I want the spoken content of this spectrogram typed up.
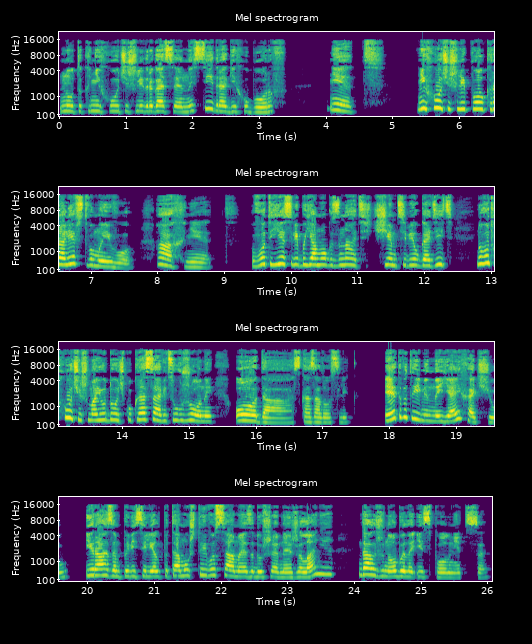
Ну так не хочешь ли драгоценностей и дорогих уборов? Нет. Не хочешь ли пол королевства моего? Ах, нет. Вот если бы я мог знать, чем тебе угодить, ну вот хочешь мою дочку-красавицу в жены? О, да, сказал ослик. Этого-то именно я и хочу. И разом повеселел, потому что его самое задушевное желание должно было исполниться.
